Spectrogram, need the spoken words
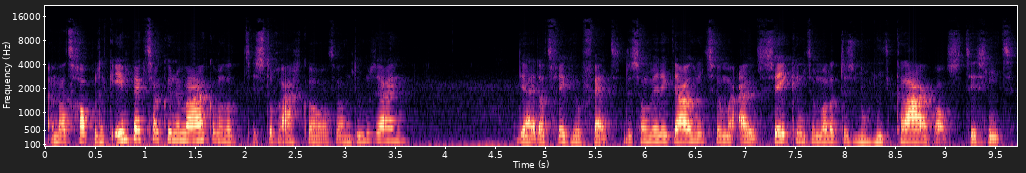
een maatschappelijk impact zou kunnen maken. Want dat is toch eigenlijk wel wat we aan het doen zijn. Ja, dat vind ik heel vet. Dus dan wil ik daar ook niet zomaar uit. Zeker niet omdat het dus nog niet klaar was. Het is niet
